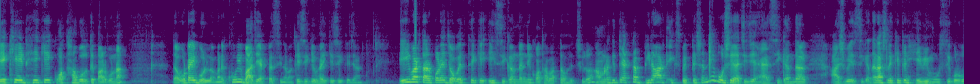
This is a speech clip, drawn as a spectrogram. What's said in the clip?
রেখে ঢেকে কথা বলতে পারব না। তা ওটাই বললাম মানে খুবই বাজে একটা সিনেমা, কিসি কি ভাই কিসিকে জান। এইবার তারপরে জবের থেকে এই সিকান্দার নিয়ে কথাবার্তা হচ্ছিল আমরা কিন্তু একটা বিরাট এক্সপেকটেশন নিয়ে বসে আছি যে হ্যাঁ সিকান্দার আসবে, সিকান্দার আসলে কিন্তু হেভি মস্তি করব?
